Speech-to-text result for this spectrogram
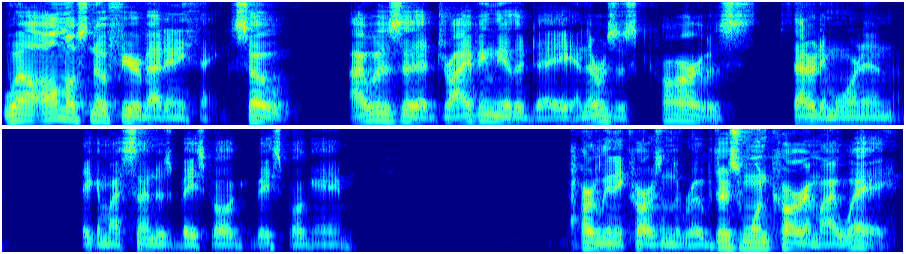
Well, almost no fear about anything. So I was uh, driving the other day, and there was this car. It was Saturday morning, taking my son to his baseball baseball game, hardly any cars on the road, but there's one car in my way.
